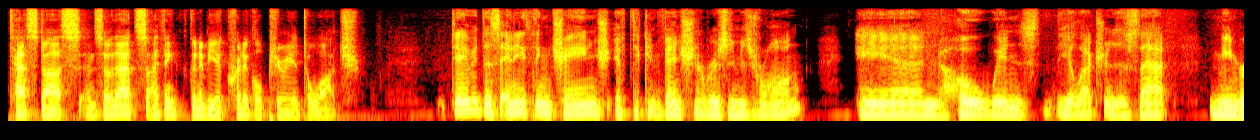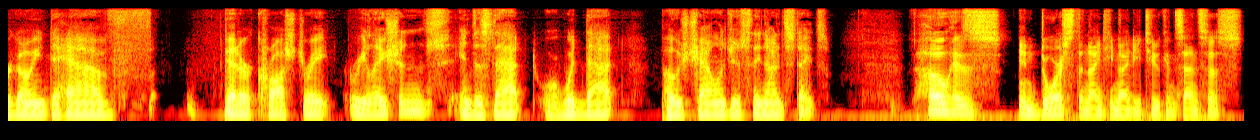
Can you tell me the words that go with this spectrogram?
test us. And so that's, I think, going to be a critical period to watch. David, does anything change if the conventionalism is wrong and Hou wins the election? Does that mean we're going to have better cross strait relations? And does that or would that pose challenges to the United States? Hou has endorsed the 1992 consensus.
